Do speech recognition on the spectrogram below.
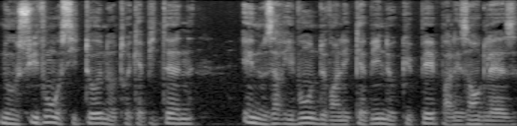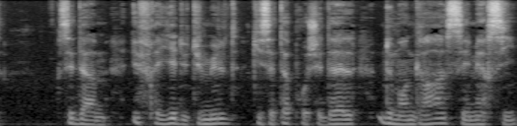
Nous suivons aussitôt notre capitaine, et nous arrivons devant les cabines occupées par les Anglaises. Ces dames, effrayées du tumulte qui s'est approché d'elles, demandent grâce et merci.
